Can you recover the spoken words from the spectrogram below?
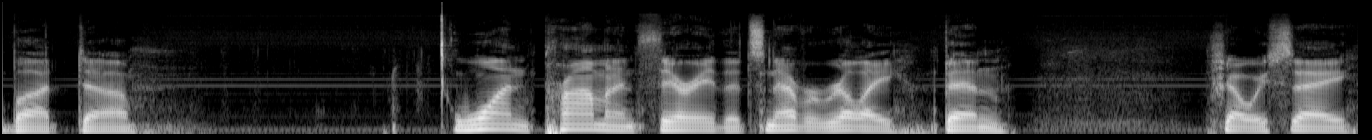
But uh, one prominent theory that's never really been, shall we say,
